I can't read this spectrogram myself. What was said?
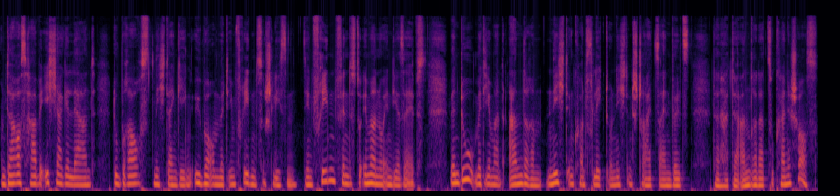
Und daraus habe ich ja gelernt, du brauchst nicht dein Gegenüber, um mit ihm Frieden zu schließen. Den Frieden findest du immer nur in dir selbst. Wenn du mit jemand anderem nicht in Konflikt und nicht in Streit sein willst, dann hat der andere dazu keine Chance.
